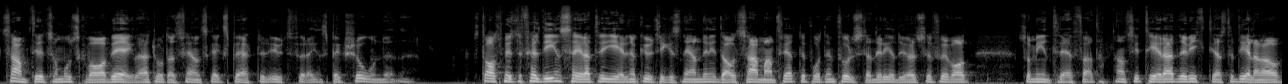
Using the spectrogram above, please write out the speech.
samtidigt som Moskva vägrar att låta svenska experter utföra inspektionen. Statsminister Fälldin säger att regeringen och utrikesnämnden idag sammanträtt och fått en fullständig redogörelse för vad som inträffat. Han citerar de viktigaste delarna av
